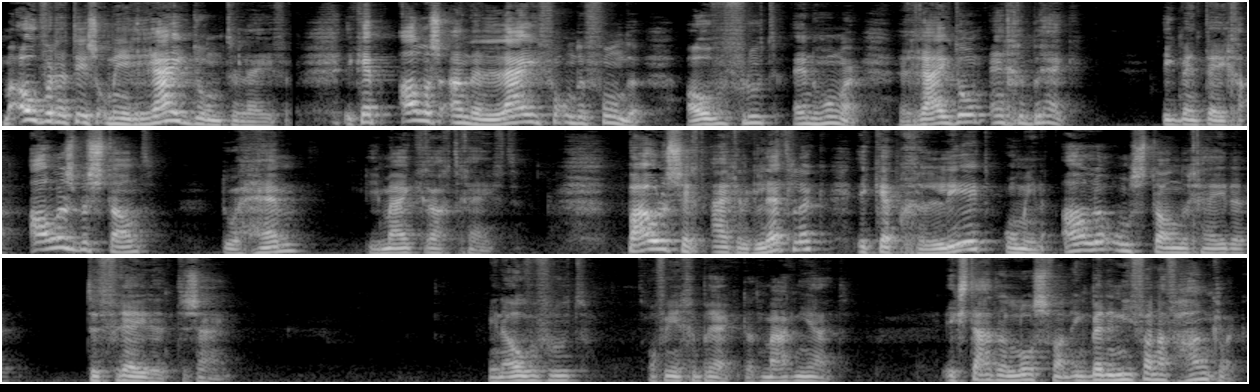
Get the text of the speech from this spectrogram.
Maar ook wat het is om in rijkdom te leven. Ik heb alles aan de lijve ondervonden. Overvloed en honger. Rijkdom en gebrek. Ik ben tegen alles bestand door hem die mij kracht geeft. Paulus zegt eigenlijk letterlijk: Ik heb geleerd om in alle omstandigheden tevreden te zijn. In overvloed of in gebrek, dat maakt niet uit. Ik sta er los van, ik ben er niet van afhankelijk.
